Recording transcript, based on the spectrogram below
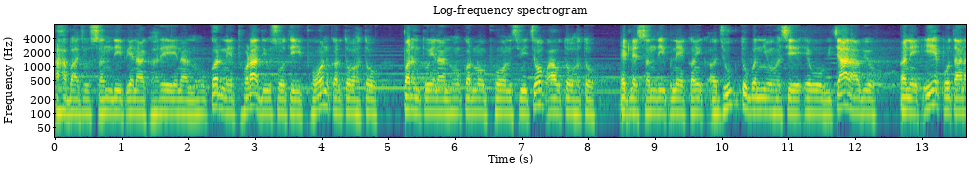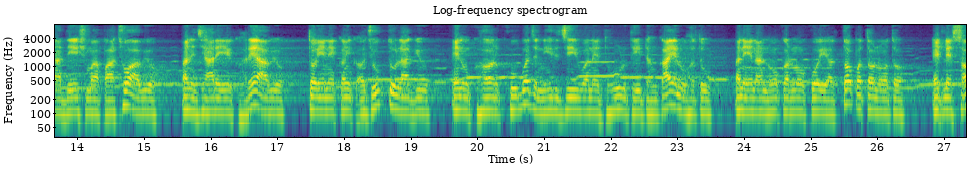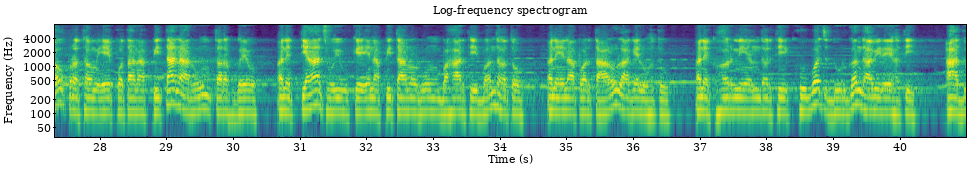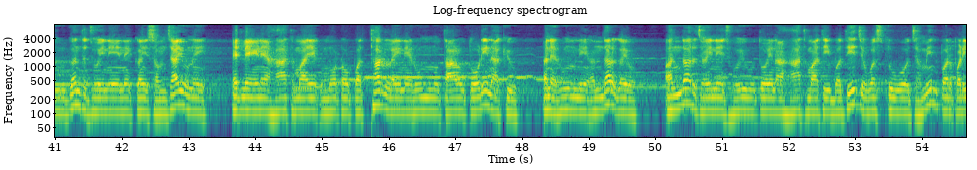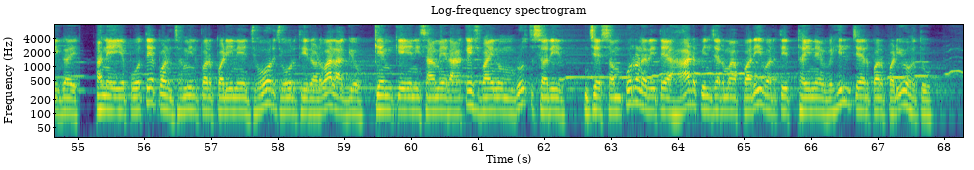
આ બાજુ સંદીપ એના ઘરે એના નોકરને થોડા દિવસોથી ફોન કરતો હતો, પરંતુ એના નોકરનો ફોન સ્વિચ ઓફ આવતો હતો. એટલે સંદીપને કંઈક અજુગતું બન્યું હશે એવો વિચાર આવ્યો અને એ પોતાના દેશમાં પાછો આવ્યો અને જ્યારે એ ઘરે આવ્યો તો એને કંઈક અજુગતું લાગ્યું એનું ઘર ખૂબ જ નિર્જીવ અને ધૂળથી ઢંકાયેલું હતું અને એના નોકરનો કોઈ અતો પતો નહોતો. એટલે સૌ પ્રથમ એ પોતાના પિતાના રૂમ તરફ ગયો અને ત્યાં જોયું કે એના પિતાનો રૂમ બહારથી બંધ હતો અને એના પર તાળું લાગેલું હતું અને ઘરની અંદરથી ખૂબ જ દુર્ગંધ આવી રહી હતી. આ દુર્ગંધ જોઈને એને કંઈ સમજાયું નહીં. એટલે એણે હાથમાં એક મોટો પથ્થર લઈને રૂમનું તાળું તોડી નાખ્યું અને રૂમની અંદર ગયો. અંદર જઈને જોયું તો એના હાથમાંથી બધી જ વસ્તુઓ જમીન પર પડી ગઈ અને એ પોતે પણ જમીન પર પડીને જોર જોરથી રડવા લાગ્યો. કેમ કે એની સામે રાકેશભાઈનું મૃત શરીર, જે સંપૂર્ણ રીતે હાડ પિંજરમાં પરિવર્તિત થઈને વ્હીલચેર પર પડ્યું હતું.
